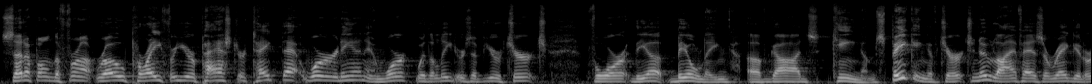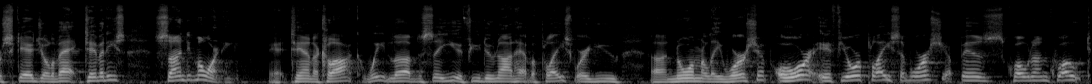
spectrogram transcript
Set up on the front row, pray for your pastor, take that word in, and work with the leaders of your church for the upbuilding of God's kingdom. Speaking of church, New Life has a regular schedule of activities Sunday morning at 10 o'clock. We'd love to see you if you do not have a place where you uh, normally worship, or if your place of worship is quote unquote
